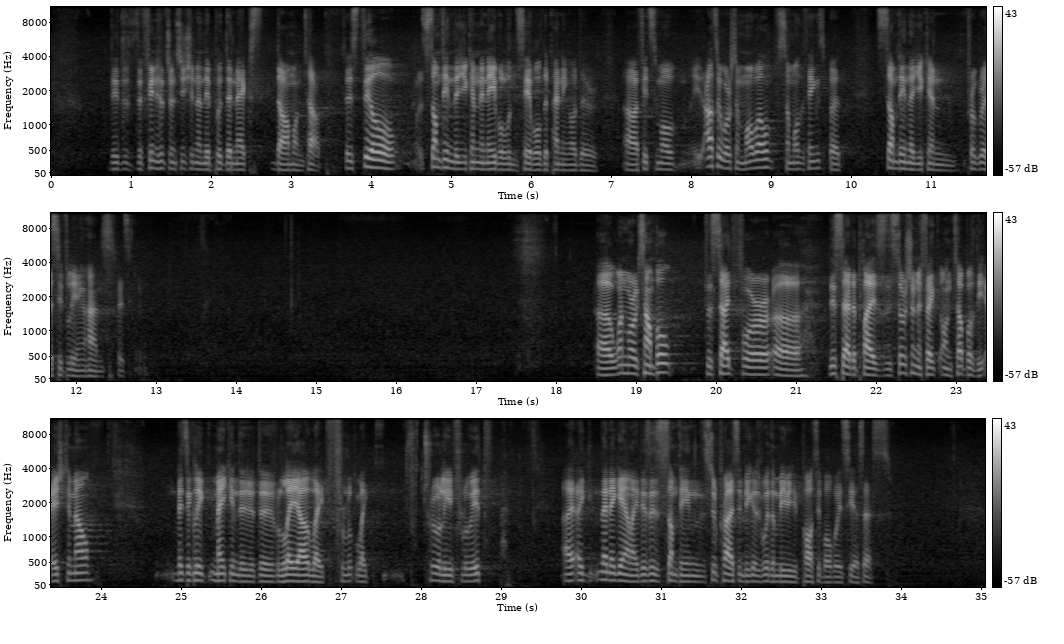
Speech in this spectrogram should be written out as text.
they, they finish the transition, and they put the next DOM on top. So it's still something that you can enable and disable depending on the, uh, if it's more, it also works on mobile, some other things, but something that you can progressively enhance, basically. Uh, one more example, the site for uh, this side applies distortion effect on top of the HTML, basically making the, the layout like, like truly fluid. I, I, then again, like this is something surprising because it wouldn't be possible with CSS.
